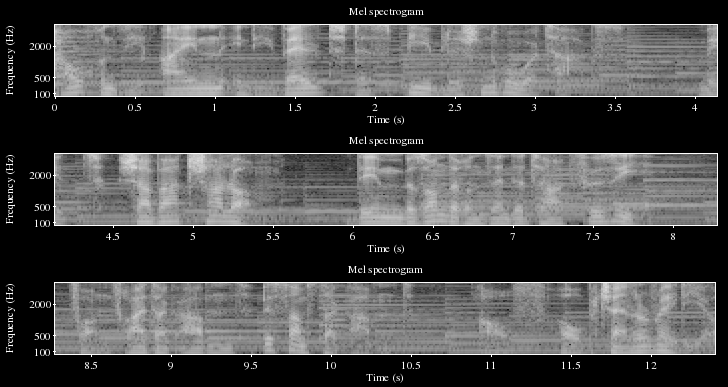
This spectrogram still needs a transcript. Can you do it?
tauchen Sie ein in die Welt des biblischen Ruhetags mit Shabbat Shalom, dem besonderen Sendetag für Sie, von Freitagabend bis Samstagabend auf Hope Channel Radio.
